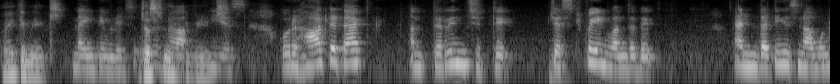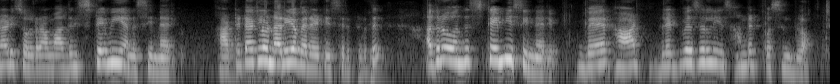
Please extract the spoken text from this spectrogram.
ninety minutes ninety minutes Just 90 minutes. Yes ஒரு ஹார்ட் அட்டாக் அந்த தெரிஞ்சுட்டு செஸ்ட் பெயின் வந்தது. அண்ட் தட் இஸ் நான் முன்னாடி சொல்கிற மாதிரி ஸ்டெமியான சினாரியோ ஹார்ட் அட்டாக்ல நிறைய வெரைட்டிஸ் இருக்குது அதில் வந்து STEMI scenario where heart blood vessel is hundred percent blocked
